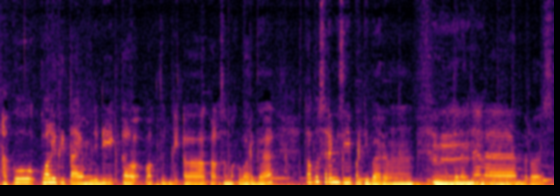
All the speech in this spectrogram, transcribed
aku quality time jadi kalau waktu di, eh, kalau sama keluarga itu aku sering sih pergi bareng Hmm. jalan-jalan terus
